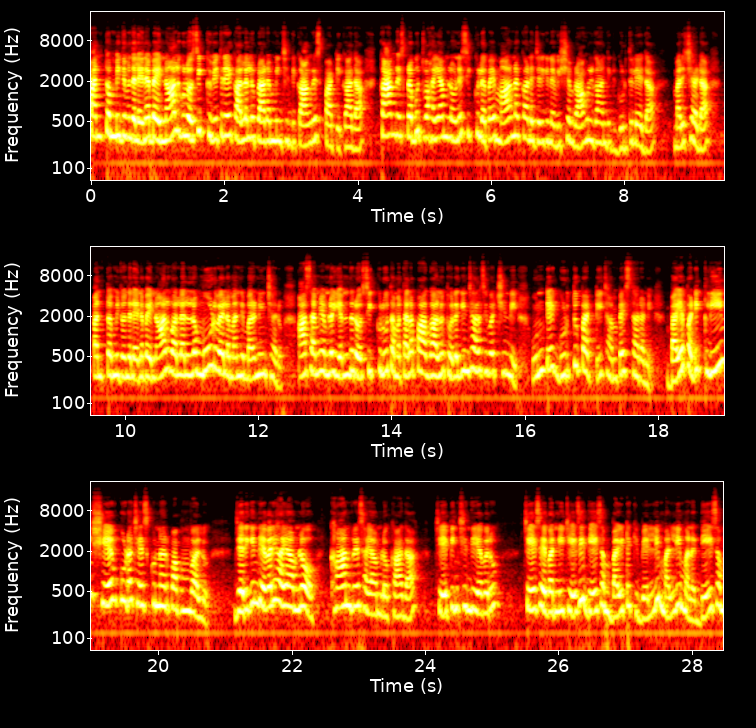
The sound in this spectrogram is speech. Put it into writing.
పంతొమ్మిది వందల ఎనభై నాలుగులో సిక్కు వ్యతిరేక అల్లలు ప్రారంభించింది కాంగ్రెస్ పార్టీ కాదా? కాంగ్రెస్ ప్రభుత్వ హయాంలోనే సిక్కులపై మారణకాండ జరిగిన విషయం రాహుల్ గాంధీకి గుర్తులేదా? మరిచాడా? పంతొమ్మిది వందల ఎనభై నాలుగు అల్లల్లో మూడు వేల మంది మరణించారు. ఆ సమయంలో ఎందరో సిక్కులు తమ తలపాగాలను తొలగించాల్సి వచ్చింది. ఉంటే గుర్తుపట్టి చంపేస్తారని. భయపడి క్లీన్ షేవ్ కూడా చేసుకున్నారు పాపం వాళ్ళు. జరిగింది ఎవరి హయాంలో? కాంగ్రెస్ హయాంలో కాదా? చేపించింది ఎవరు? చేసేవన్నీ చేసి దేశం బయటకి వెళ్ళి మళ్ళీ మన దేశం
